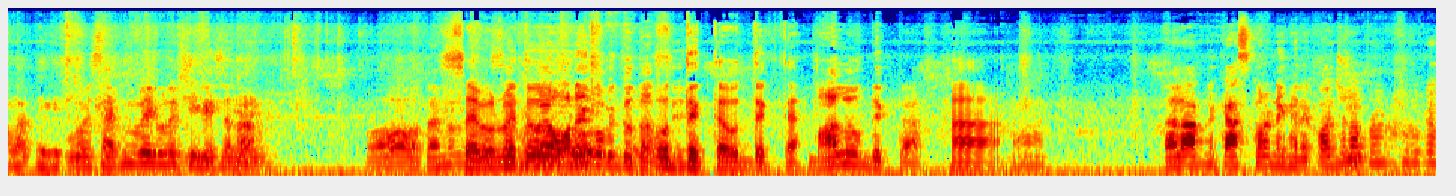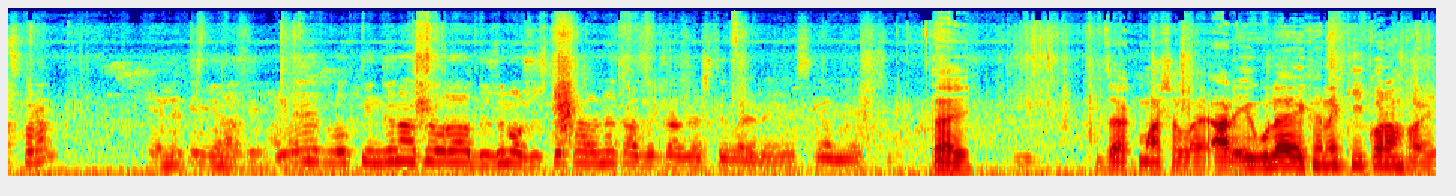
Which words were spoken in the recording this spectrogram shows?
আমার থেকে ওই সাইফুল ভাই এগুলো শিখেছে না? ও তাহলে সাইবুল ভাই তো সাইফুল অনেক অভিজ্ঞতা আছে। উদ্যোক্তা উদ্যোক্তা। ভালো উদ্যোক্তা। হ্যাঁ। তাহলে আপনি কাজ করেন এখানে। কয়জন আপনার কাজ করেন? এমনি তিনজন আছে এখানে লোক তিনজন আছে ওরা দুজন অসুস্থের কারণে কাজে কাজে আসতে পারে না আজকে আমি আসছি। তাই? যাক মাশাআল্লাহ। আর এগুলা এখানে কি করা হয়?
